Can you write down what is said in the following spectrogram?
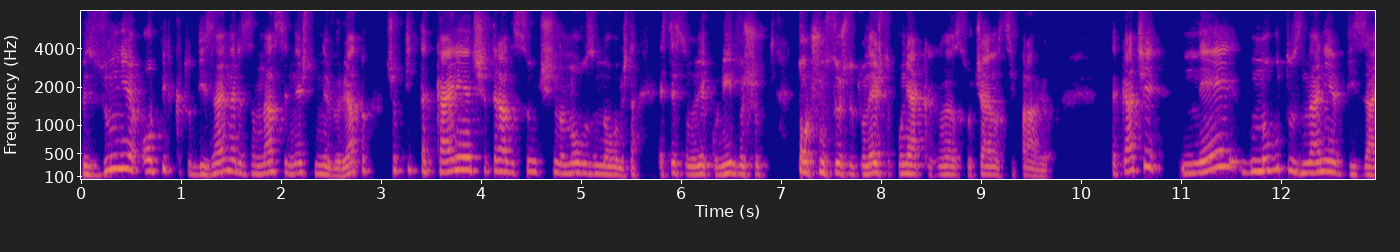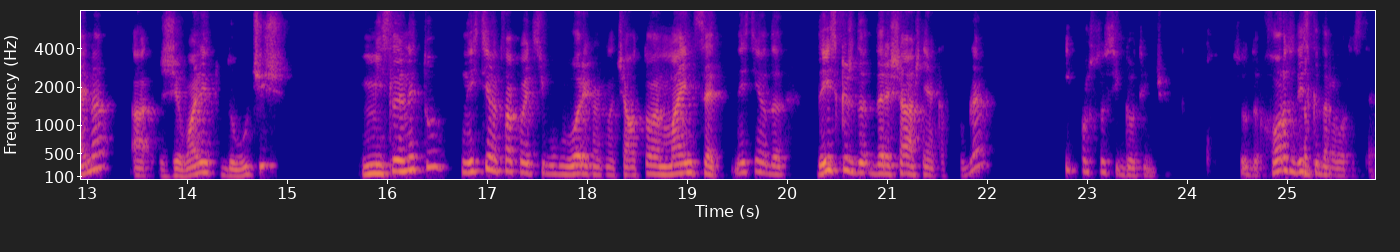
безумният опит като дизайнер за нас е нещо невероятно, защото ти така или иначе трябва да се учиш на ново за много неща. Естествено, нали, ако не идваш от точно същото нещо по някаква случайност си правил. Така че не е многото знание в дизайна, а желанието да учиш, мисленето, наистина това, което си го говорихме в началото, то е майндсет, наистина да, да искаш да, да решаваш някакъв проблем и просто си готин човек. Хората да искат да работят с теб.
